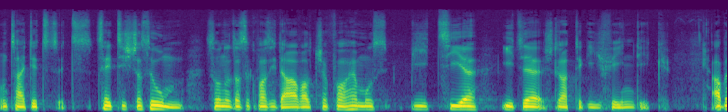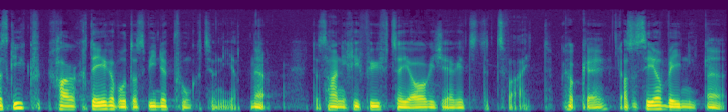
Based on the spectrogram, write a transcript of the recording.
und sagt, jetzt, jetzt setze ich das um, sondern dass er quasi der Anwalt schon vorher muss beiziehen in der Strategiefindung. Aber es gibt Charaktere, wo das wie nicht funktioniert. Ja. Das habe ich in 15 Jahren, ist er jetzt der Zweite. Okay. Also sehr wenig. Ja.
